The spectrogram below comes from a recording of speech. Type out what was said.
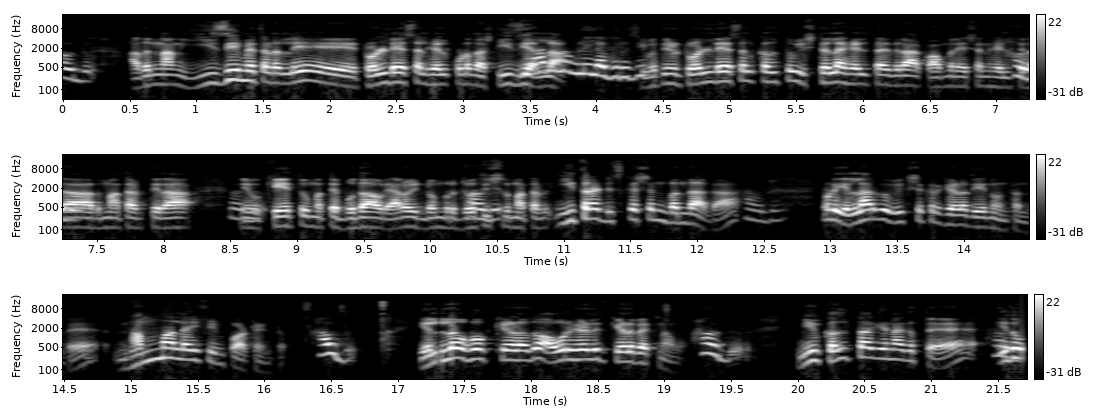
ಹೌದು. ಅದನ್ನ ನಾನು ಈಸಿ ಮೆಥಡ್ ಅಲ್ಲಿ ಟ್ವೆಲ್ ಡೇಸ್ ಅಲ್ಲಿ ಹೇಳ್ಕೊಡೋದು ಅಷ್ಟು ಈಸಿ ಅಲ್ಲ. ಇವತ್ತು ನೀವು ಟ್ವೆಲ್ ಡೇಸ್ ಅಲ್ಲಿ ಕಲ್ತು ಇಷ್ಟೆಲ್ಲ ಹೇಳ್ತಾ ಇದ್ದೀರಾ? ಕಾಂಬಿನೇಷನ್ ಹೇಳ್ತೀರಾ? ಅದು ಮಾತಾಡ್ತೀರಾ? ನೀವು ಕೇತು ಮತ್ತೆ ಬುಧ ಅವ್ರು ಯಾರೋ ಇನ್ನೊಬ್ರು ಜ್ಯೋತಿಷರು ಮಾತಾಡ ಈ ತರ ಡಿಸ್ಕಷನ್ ಬಂದಾಗ ನೋಡಿ ಎಲ್ಲಾರ್ಗು ವೀಕ್ಷಕರಿಗೆ ಹೇಳೋದು ಏನು ಅಂತಂದ್ರೆ ನಮ್ಮ ಲೈಫ್ ಇಂಪಾರ್ಟೆಂಟ್ ಹೌದು. ಎಲ್ಲೋ ಹೋಗಿ ಕೇಳೋದು ಅವ್ರು ಹೇಳಿದ್ ಕೇಳ್ಬೇಕು ನಾವು. ಹೌದು. ನೀವು ಕಲ್ತಾಗ ಏನಾಗುತ್ತೆ ಇದು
